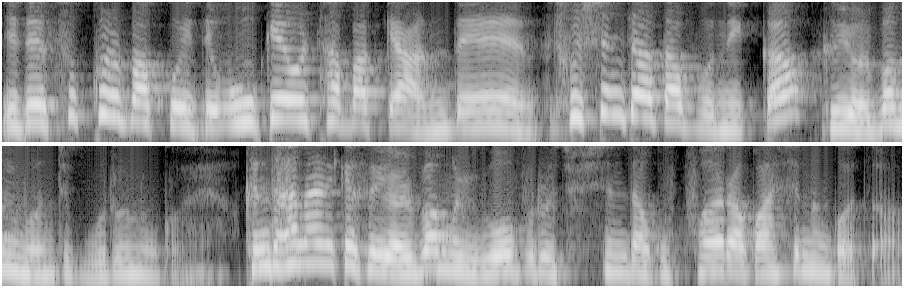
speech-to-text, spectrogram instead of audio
이제 스쿨 받고 이제 5개월 차밖에 안 된 초신자다 보니까 그 열방이 뭔지 모르는 거예요. 근데 하나님께서 열방을 유업으로 주신다고 구하라고 하시는 거죠.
